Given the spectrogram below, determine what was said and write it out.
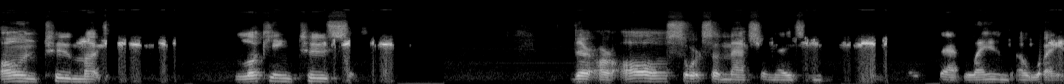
own too much, looking too there are all sorts of machinations that land away.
